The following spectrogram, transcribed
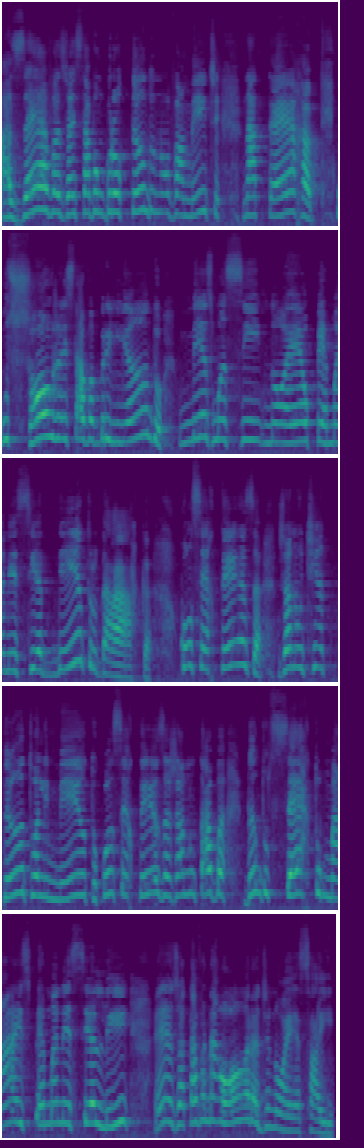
As ervas já estavam brotando novamente na terra, o sol já estava brilhando, mesmo assim Noé permanecia dentro da arca. Com certeza já não tinha tanto alimento, com certeza já não estava dando certo mais permanecer ali, é, já estava na hora de Noé sair,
